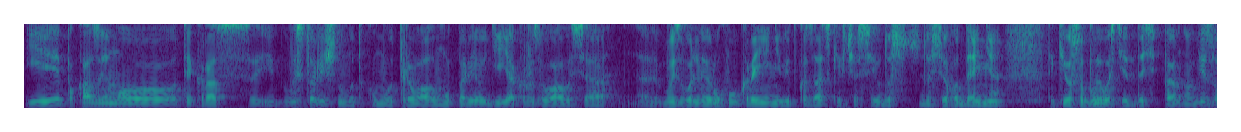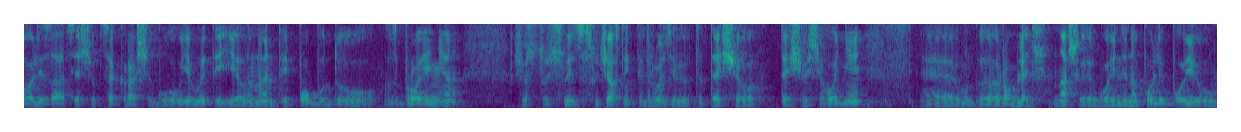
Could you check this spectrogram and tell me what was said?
І показуємо от якраз в історичному такому тривалому періоді, як розвивався е, визвольний рух в Україні від козацьких часів до, до сьогодення. Такі особливості, десь певно, візуалізація, щоб це краще було уявити, і елементи побуду, озброєння. Що стосується сучасних підрозділів, це те, що, те, що сьогодні е, е, роблять наші воїни на полі бою.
